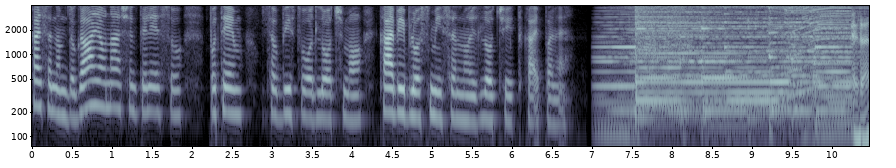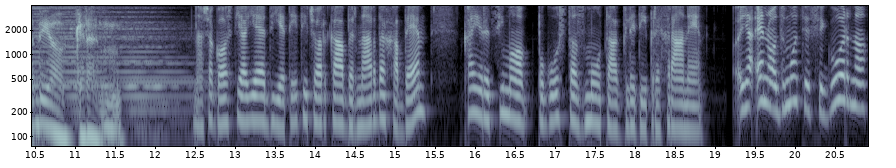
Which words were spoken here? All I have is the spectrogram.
kaj se nam dogaja v našem telesu, potem se v bistvu odločimo, kaj bi bilo smiselno izločiti, kaj pa ne. Radio Kran. Naša gostja je dietetičarka Bernarda Habe, kaj je recimo pogosta zmota glede prehrane? Ja, eno od zmot je sigurno,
